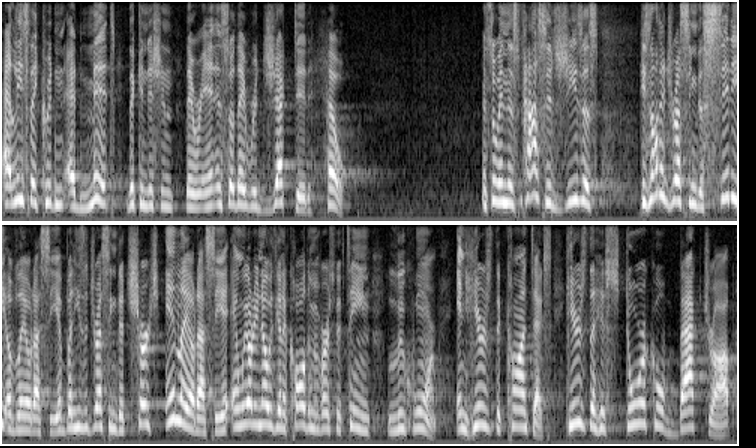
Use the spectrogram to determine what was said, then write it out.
At least they couldn't admit the condition they were in, and so they rejected help. And so in this passage, Jesus He's not addressing the city of Laodicea, but he's addressing the church in Laodicea, and we already know he's going to call them in verse 15 lukewarm. And here's the context here's the historical backdrop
